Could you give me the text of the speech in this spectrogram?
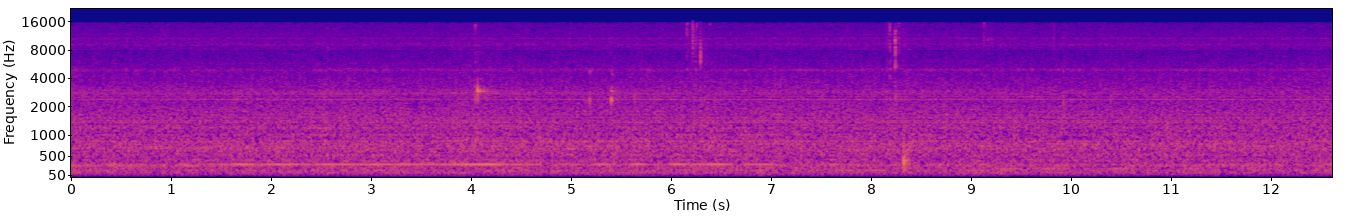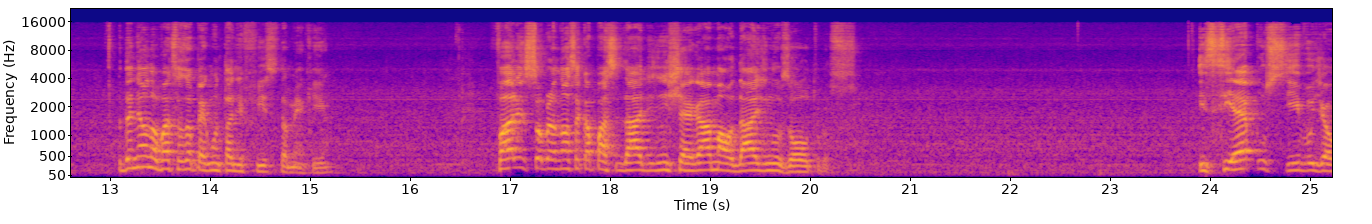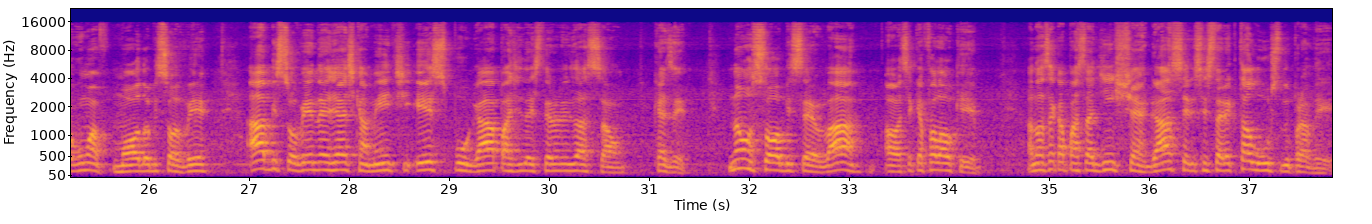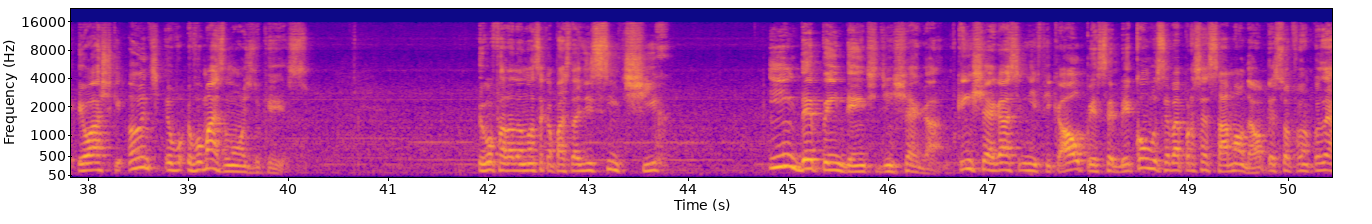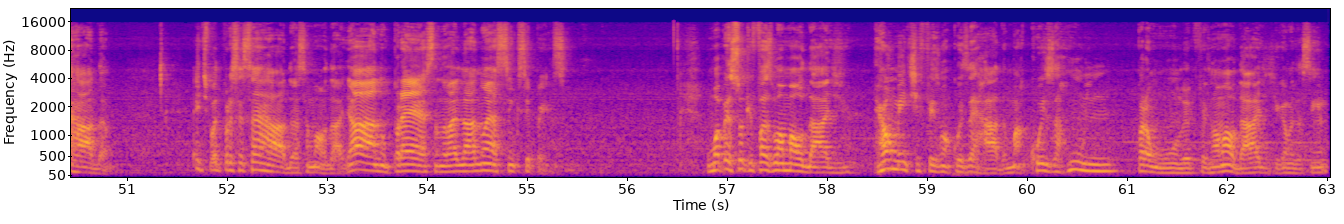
Daniel Novato faz uma pergunta difícil também aqui. Fale sobre a nossa capacidade de enxergar a maldade nos outros. E se é possível, de alguma modo, absorver, absorver energeticamente, expurgar a partir da esterilização. Quer dizer, não só observar, ó, você quer falar o quê? A nossa capacidade de enxergar, você estaria que estar tá lúcido para ver. Eu acho que antes, eu vou mais longe do que isso eu vou falar da nossa capacidade de sentir independente de enxergar. Porque enxergar significa, ao perceber, como você vai processar a maldade. Uma pessoa faz uma coisa errada. A gente pode processar errado essa maldade. Ah, não presta, não, vai, não é assim que se pensa. Uma pessoa que faz uma maldade, realmente fez uma coisa errada, uma coisa ruim para o mundo, ele fez uma maldade, digamos assim,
